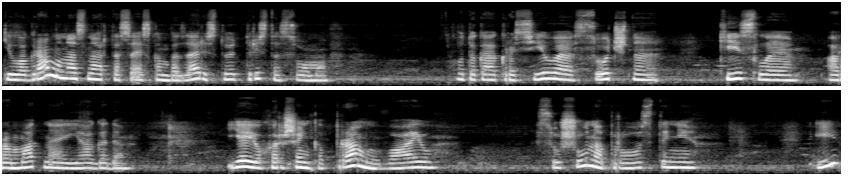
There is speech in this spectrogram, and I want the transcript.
Килограмм у нас на Артасайском базаре стоит 300 сомов. Вот такая красивая, сочная, кислая, ароматная ягода. Я ее хорошенько промываю сушу на простыни и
